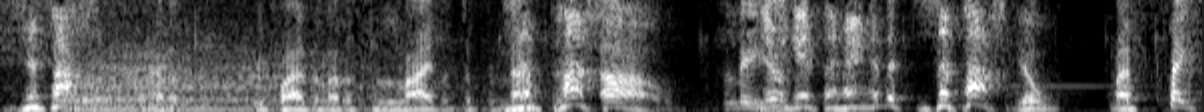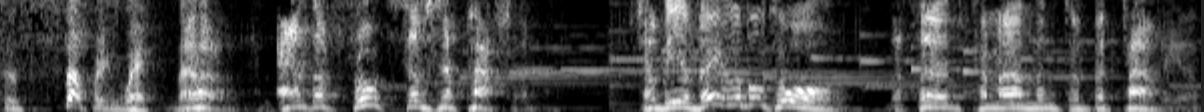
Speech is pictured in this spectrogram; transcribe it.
Zapata. Well, it requires a lot of saliva to pronounce it. Oh, please. You'll get the hang of it. Zapata. Your, my face is sopping wet now. Oh, and the fruits of Zapata shall be available to all. The third commandment of Batavia.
